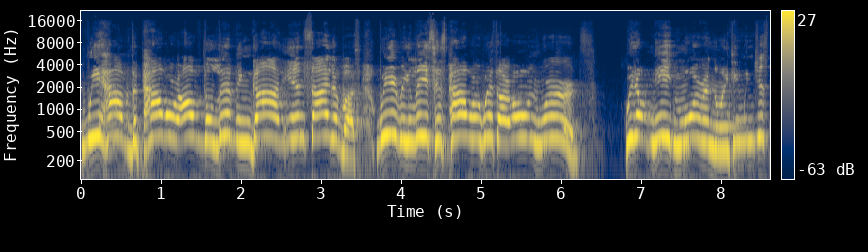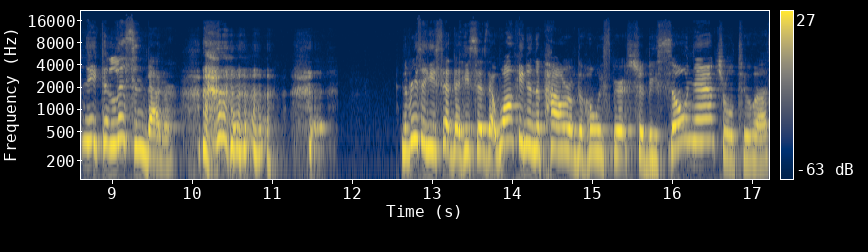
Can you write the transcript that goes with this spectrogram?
We have the power of the living God inside of us. We release His power with our own words. We don't need more anointing, we just need to listen better. the reason he said that, he says that walking in the power of the Holy Spirit should be so natural to us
